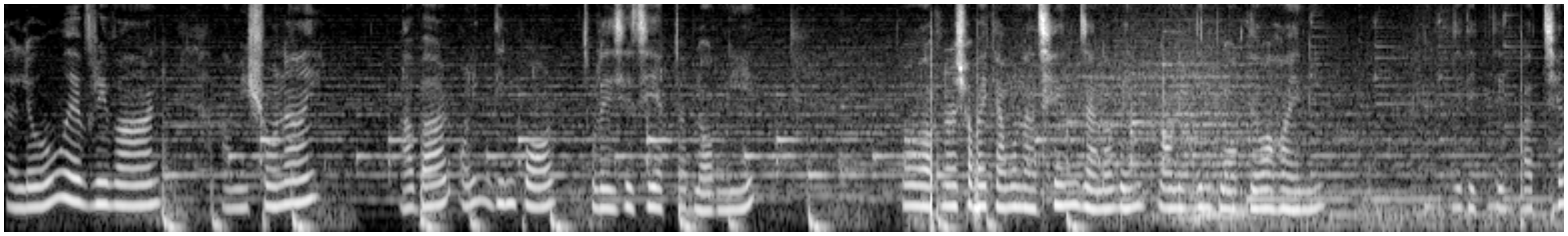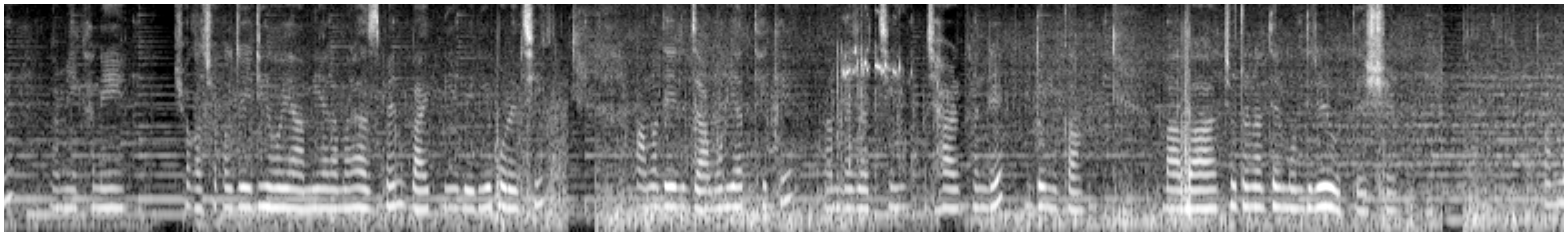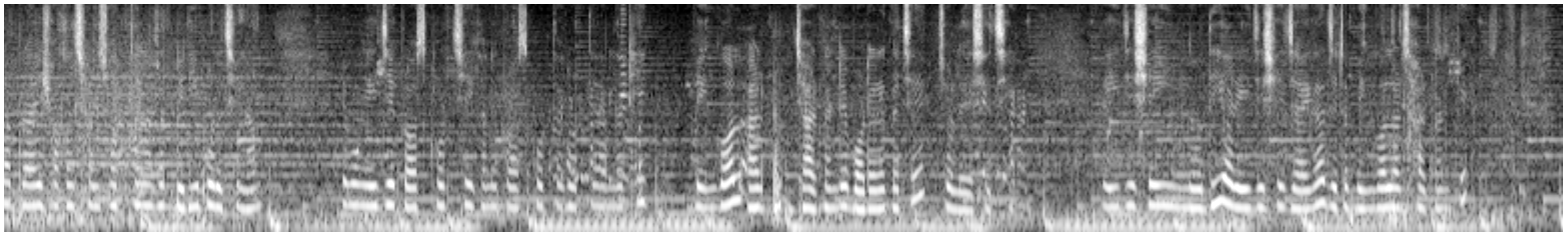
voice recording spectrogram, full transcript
Hello everyone আমি সোনাই। আবার অনেক দিন পর চলে এসেছি একটা ব্লগ নিয়ে। তো আপনারা সবাই কেমন আছেন জানাবেন। অনেক দিন ব্লগ দেওয়া হয়নি। যে দেখতে পাচ্ছেন, আমি এখানে সকাল সকাল রেডি হয়ে আমি আর আমার হাজব্যান্ড বাইক নিয়ে বেরিয়ে পড়েছি। আমাদের জামুরিয়ার থেকে আমরা যাচ্ছি ঝাড়খণ্ডের দুমকা। বাবা ছোটনাথের মন্দিরের উদ্দেশ্যে। আমরা প্রায় সকাল সাড়ে সাতটা নাগাদ বেরিয়ে পড়েছিলাম এবং এই যে ক্রস করছি, এখানে ক্রস করতে করতে আমরা ঠিক বেঙ্গল আর ঝাড়খণ্ডের বর্ডারের কাছে চলে এসেছি। এই যে সেই নদী আর এই যে সেই জায়গা যেটা বেঙ্গল আর ঝাড়খণ্ডকে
